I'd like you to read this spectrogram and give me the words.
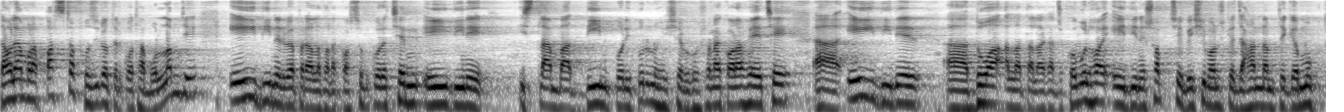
তাহলে আমরা পাঁচটা ফজিলতের কথা বললাম যে এই দিনের ব্যাপারে আল্লাহ তালা কসম করেছেন, এই দিনে ইসলাম বা দিন পরিপূর্ণ হিসেবে ঘোষণা করা হয়েছে। এই দিনের দোয়া আল্লাহ তালার কাছে কবুল হয়, এই দিনে সবচেয়ে বেশি মানুষকে জাহান্নাম থেকে মুক্ত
